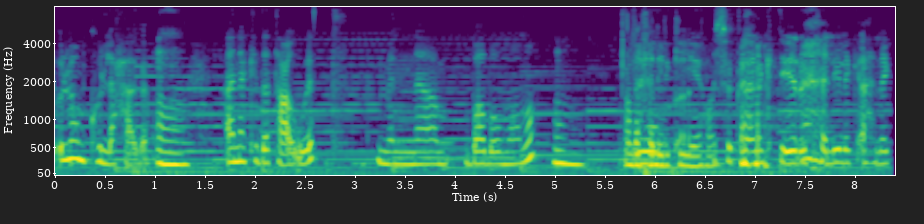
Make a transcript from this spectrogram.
يقول لهم كل حاجة. أنا كده تعودت من بابا وماما. الله يخلي لك إياهم. شكرا كثير ويخلي لك أهلك.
